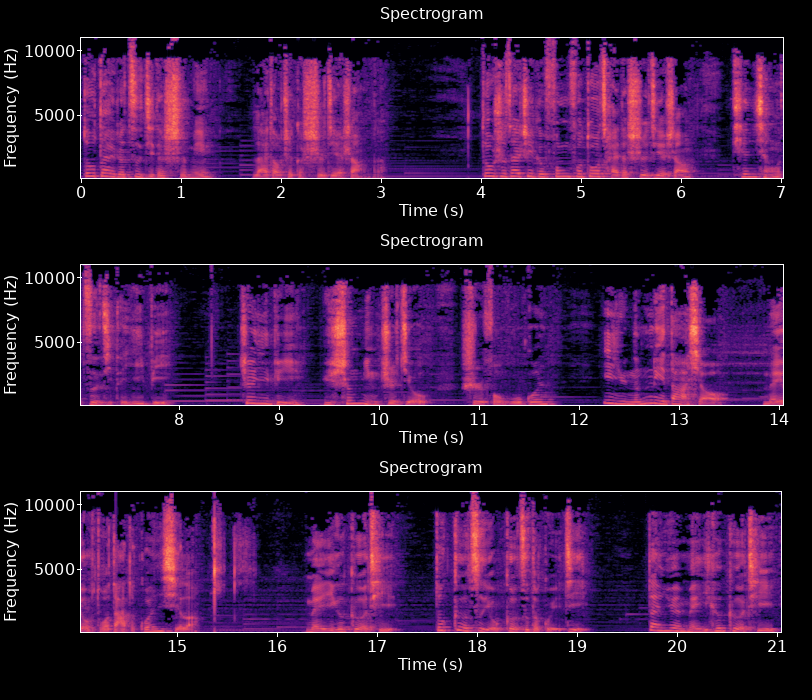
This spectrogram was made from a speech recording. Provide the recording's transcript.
都带着自己的使命来到这个世界上的，都是在这个丰富多彩的世界上添上了自己的一笔。这一笔与生命之久是否无关，亦与能力大小没有多大的关系了。每一个个体都各自有各自的轨迹，但愿每一个个体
